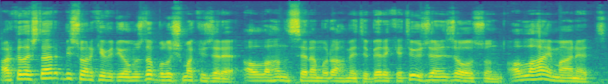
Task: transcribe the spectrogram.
Arkadaşlar bir sonraki videomuzda buluşmak üzere. Allah'ın selamı, rahmeti, bereketi üzerinize olsun. Allah'a emanet.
